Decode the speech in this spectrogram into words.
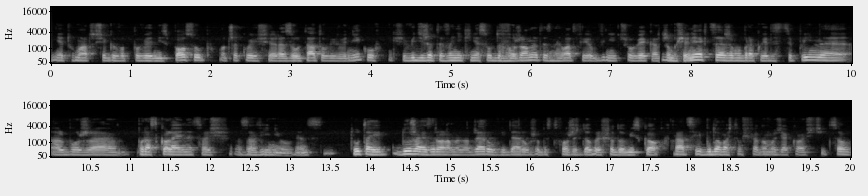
nie tłumaczy się go w odpowiedni sposób, oczekuje się rezultatów i wyników. Się widzi, że te wyniki nie są dowożone, to jest najłatwiej obwinić człowieka, że mu się nie chce, że mu brakuje dyscypliny albo że po raz kolejny coś zawinił, więc Tutaj duża jest rola menadżerów, liderów, żeby stworzyć dobre środowisko pracy i budować tą świadomość jakości. Co,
